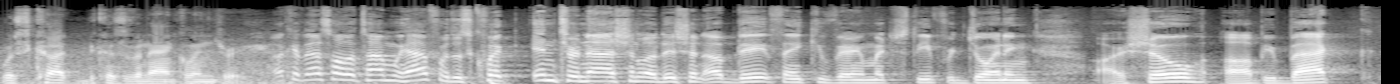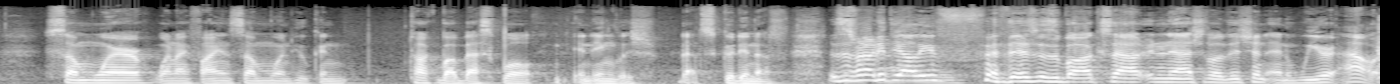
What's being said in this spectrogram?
was cut because of an ankle injury. Okay, that's all the time we have for this quick international edition update. Thank you very much, Steve, for joining our show. I'll be back somewhere when I find someone who can talk about basketball in English. That's good enough. This is Raditya Alief. This is Box Out International Edition, and we are out.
